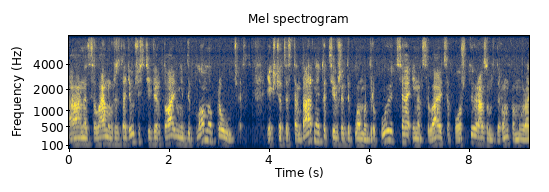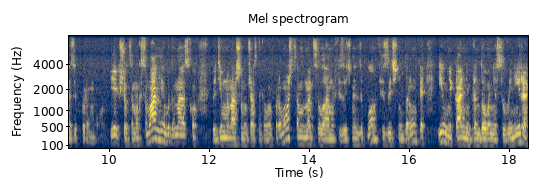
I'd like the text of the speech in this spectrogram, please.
надсилаємо в результаті участі віртуальні дипломи про участь. Якщо це стандартний, то ці вже дипломи друкуються і надсилаються поштою разом з дарунком у разі перемоги. І якщо це максимальний вид внеску, тоді ми нашим учасникам і переможцям надсилаємо фізичний диплом, фізичні дарунки і унікальні брендовані сувеніри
